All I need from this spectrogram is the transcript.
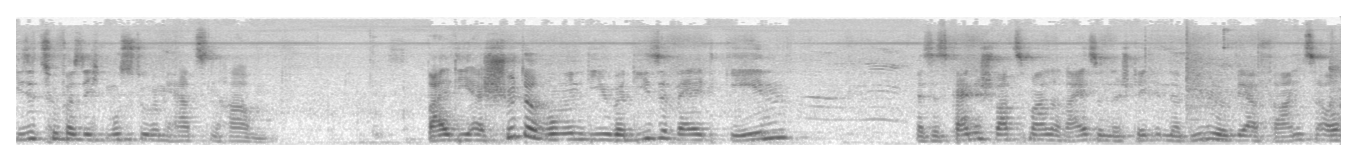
Diese Zuversicht musst du im Herzen haben. Weil die Erschütterungen, die über diese Welt gehen, das ist keine Schwarzmalerei, sondern steht in der Bibel und wir erfahren es auch,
